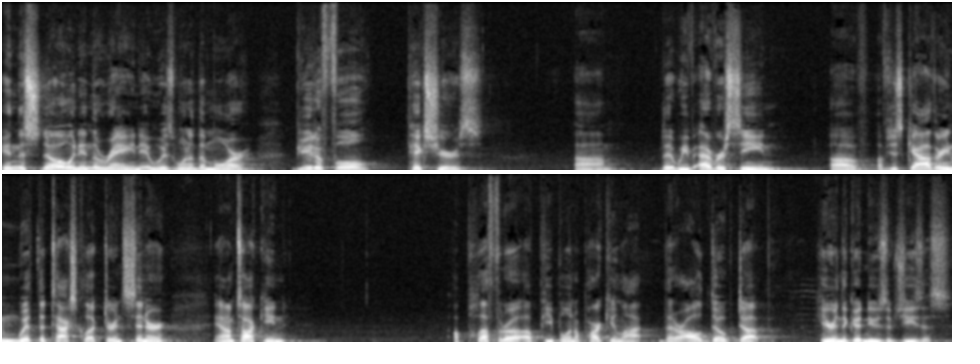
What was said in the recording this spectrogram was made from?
In the snow and in the rain, it was one of the more beautiful pictures um, that we've ever seen of, of just gathering with the tax collector and sinner. And I'm talking a plethora of people in a parking lot that are all doped up hearing the good news of Jesus.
